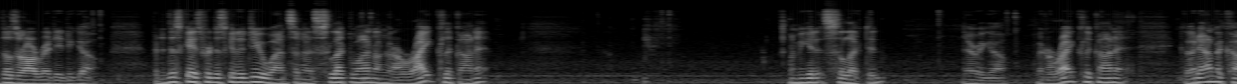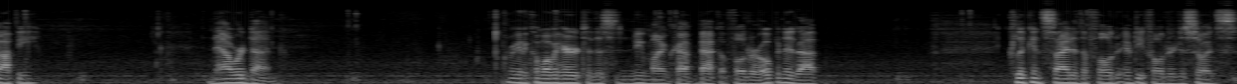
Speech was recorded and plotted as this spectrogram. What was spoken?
those are all ready to go. But in this case, we're just going to do one. So I'm going to select one. I'm going to right click on it. Let me get it selected. There we go. I'm going to right click on it Go down to copy. Now we're done. We're going to come over here to this new Minecraft backup folder, open it up, click inside of the folder, empty folder, just so it's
